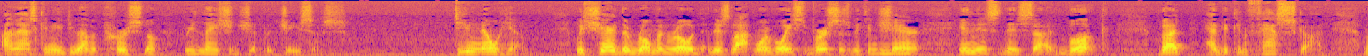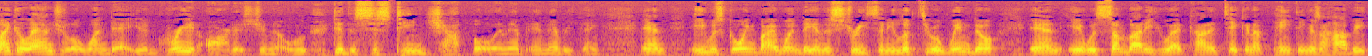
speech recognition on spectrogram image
I'm asking you, do you have a personal relationship with Jesus? Do you know him? we shared the Roman road. There's a lot more voice verses we can share in this this uh, book, but have you confessed God? Michelangelo, one day, a great artist, you know, who did the Sistine Chapel and and everything, and he was going by one day in the streets, and he looked through a window, and it was somebody who had kind of taken up painting as a hobby,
